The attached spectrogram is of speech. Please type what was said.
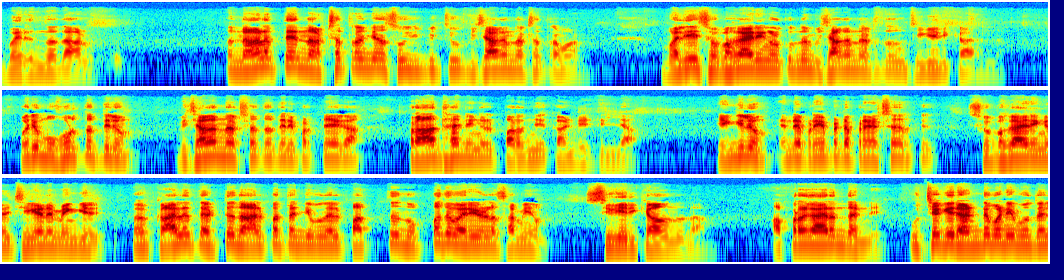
വരുന്നതാണ്. നാളത്തെ നക്ഷത്രം ഞാൻ സൂചിപ്പിച്ചു വിശാഖ നക്ഷത്രമാണ്. വലിയ ശുഭകാര്യങ്ങൾക്കൊന്നും വിശാഖ നക്ഷത്രം സ്വീകരിക്കാറില്ല. ഒരു മുഹൂർത്തത്തിലും വിശാഖ നക്ഷത്രത്തിന് പ്രത്യേക പ്രാധാന്യങ്ങൾ പറഞ്ഞ് കണ്ടിട്ടില്ല. എങ്കിലും എന്റെ പ്രിയപ്പെട്ട പ്രേക്ഷകർക്ക് ശുഭകാര്യങ്ങൾ ചെയ്യണമെങ്കിൽ കാലത്ത് എട്ട് നാൽപ്പത്തഞ്ച് മുതൽ പത്ത് മുപ്പത് വരെയുള്ള സമയം സ്വീകരിക്കാവുന്നതാണ്. അപ്രകാരം തന്നെ ഉച്ചയ്ക്ക് രണ്ട് മണി മുതൽ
